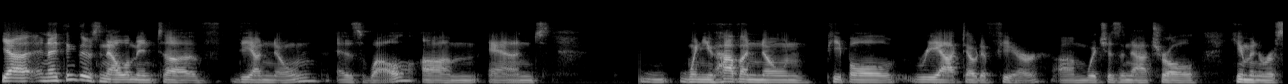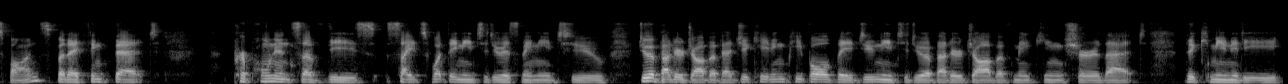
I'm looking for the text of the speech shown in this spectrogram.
Yeah, and I think there's an element of the unknown as well. Um, and when you have unknown, people react out of fear, um, which is a natural human response. But I think that proponents of these sites, what they need to do is they need to do a better job of educating people. They do need to do a better job of making sure that the community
